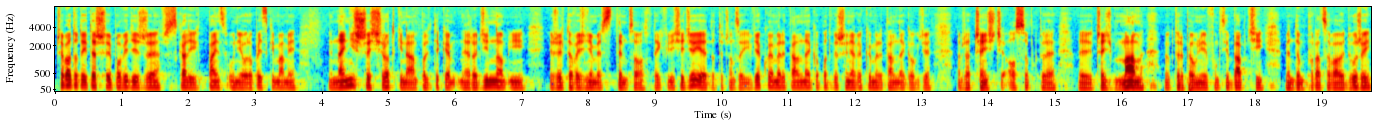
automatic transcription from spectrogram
Trzeba tutaj też e, powiedzieć, że w skali państw Unii Europejskiej mamy najniższe środki na politykę rodzinną i jeżeli to weźmiemy z tym, co w tej chwili się dzieje, dotyczące i wieku emerytalnego, podwyższenia wieku emerytalnego, gdzie na przykład część osób, które, y, część mam, które pełniły funkcję babci, będą pracowały dłużej,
